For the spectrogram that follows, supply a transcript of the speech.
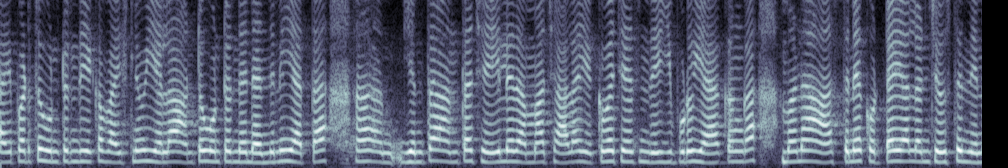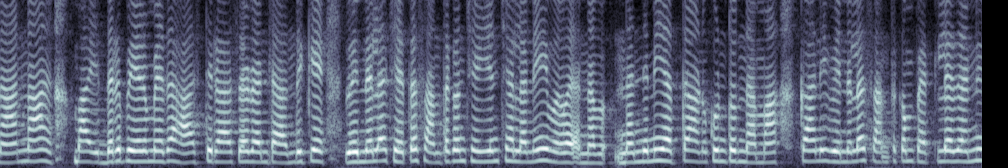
భయపడుతూ ఉంటుంది. ఇక వైష్ణవి ఎలా అంటూ ఉంటుంది నందిని అత్త ఇంత అంతా చేయలేదమ్మా. చాలా ఎక్కువ చేసింది. ఇప్పుడు ఏకంగా మన ఆస్తినే కొట్టేయాలని చూస్తుంది. నాన్న మా ఇద్దరి పేరు మీద ఆస్తి రాశాడంట. అందుకే వెన్నెల చేత సంతకం చేయించాలని నందిని అత్త అనుకుంటుందమ్మా. కానీ వెన్నెల సంతకం పెట్టలేదని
